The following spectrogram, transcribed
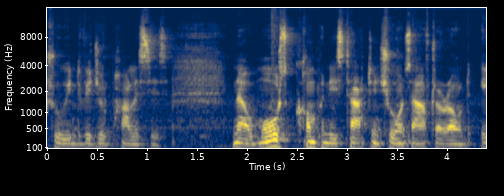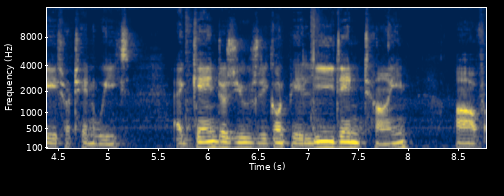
through individual policies. Now, most companies start insurance after around eight or ten weeks. Again, there's usually going to be a lead in time of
